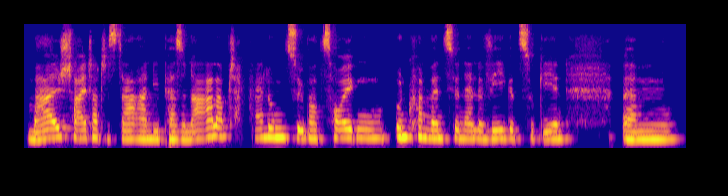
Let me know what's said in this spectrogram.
Mal scheitert es daran, die Personalabteilungen zu überzeugen, unkonventionelle Wege zu gehen. Ähm,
